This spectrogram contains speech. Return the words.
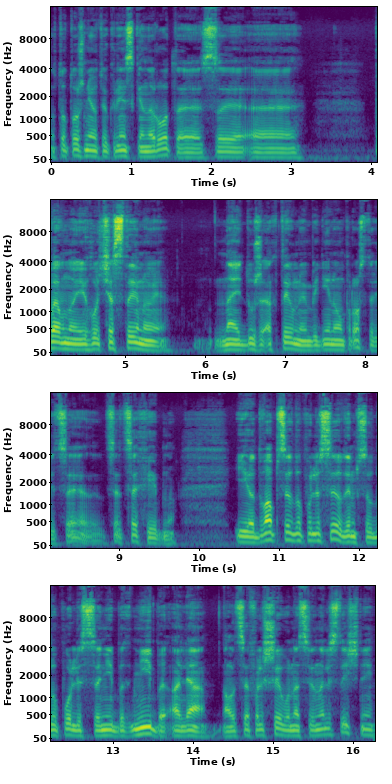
Ототожнювати український народ е, з е, певною його частиною, навіть дуже активною в медійному просторі, це, це, це хибно. І два псевдополюси, один псевдополіс це ніби, ніби аля, але це фальшиво націоналістичний.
